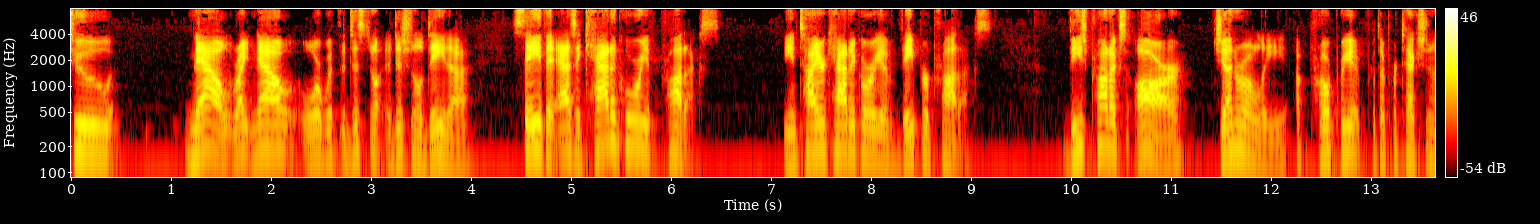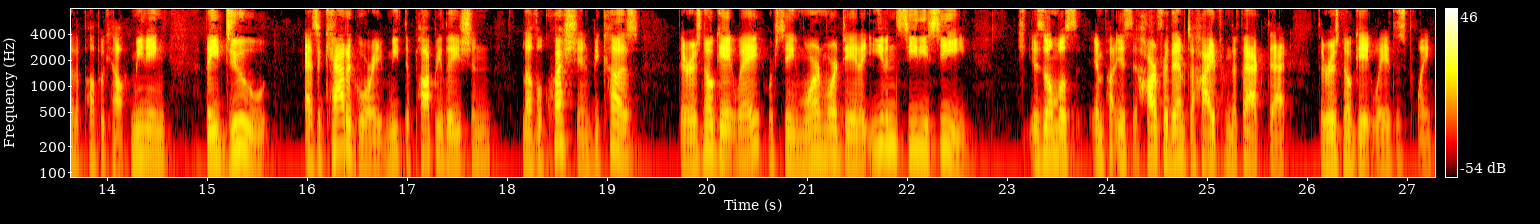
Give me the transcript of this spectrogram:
to now, right now, or with additional additional data, say that as a category of products, the entire category of vapor products, these products are generally appropriate for the protection of the public health, meaning they do as a category meet the population level question because there is no gateway. We're seeing more and more data. Even CDC is almost is hard for them to hide from the fact that there is no gateway at this point.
